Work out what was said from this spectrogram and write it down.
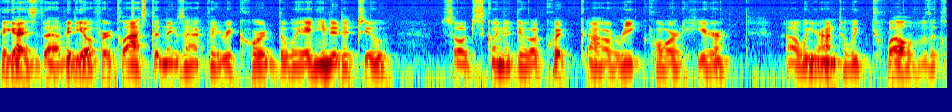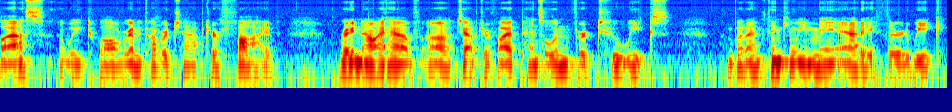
Hey guys, the video for class didn't exactly record the way I needed it to, so I'm just going to do a quick uh, record here. Uh, we are on to week 12 of the class. In week 12 we're going to cover chapter 5. Right now I have uh, chapter 5 penciled in for two weeks, but I'm thinking we may add a third week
